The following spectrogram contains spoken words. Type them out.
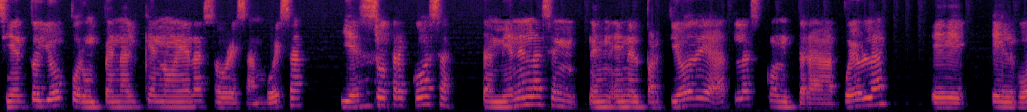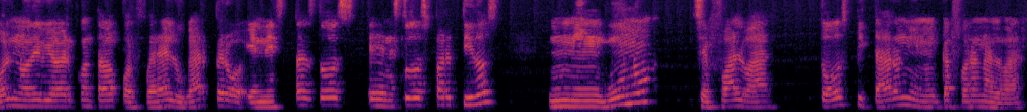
siento yo, por un penal que no era sobre Zambuesa. Y esa es otra cosa. También en, en, el partido de Atlas contra Puebla, eh, el gol no debió haber contado por fuera de lugar, pero en, estas dos, en estos dos partidos, ninguno se fue al bar. Todos pitaron y nunca fueron al bar.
